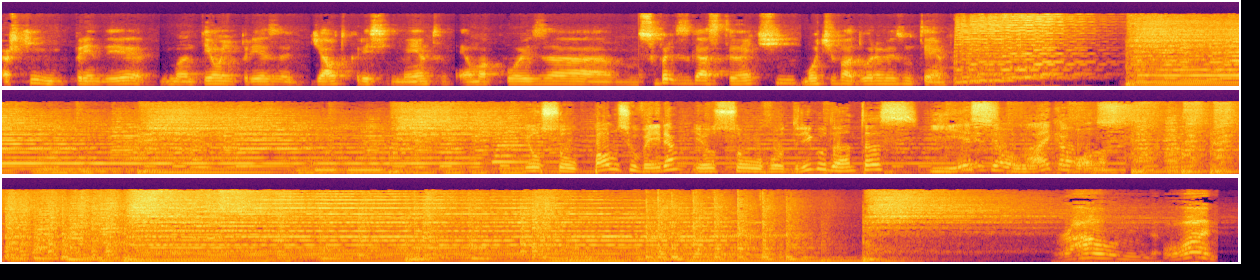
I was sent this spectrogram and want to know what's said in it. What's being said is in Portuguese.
Acho que empreender e manter uma empresa de alto crescimento é uma coisa super desgastante, motivadora ao mesmo tempo. Eu sou Paulo Silveira, eu sou Rodrigo Dantas e esse é o Like a Voz. Round 1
